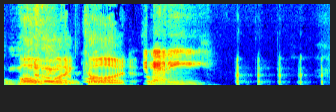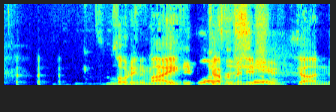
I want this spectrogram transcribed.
No. my god! Danny. Loading my kick people off the government issued gun.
